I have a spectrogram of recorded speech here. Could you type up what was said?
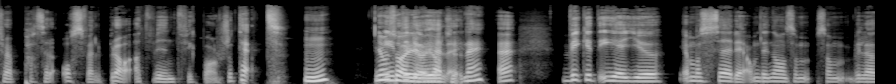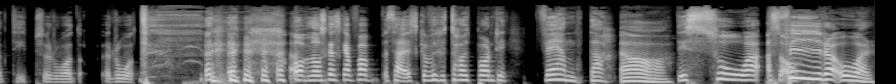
tror jag passade oss väldigt bra, att vi inte fick barn så tätt. Mm. Ja, Inte så du jag heller. också. Nej. Vilket är ju, jag måste säga det, om det är någon som, som vill ha tips och råd, råd. om de ska skaffa, så här, ska vi ta ett barn till? Vänta, Ja. det är så... Alltså, Fyra år,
